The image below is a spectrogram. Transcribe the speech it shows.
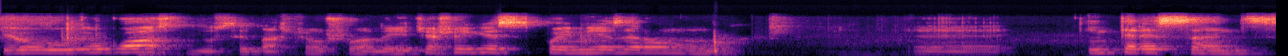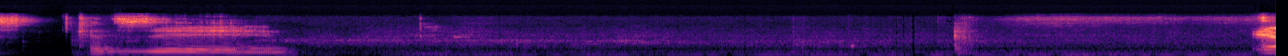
eu, eu gosto do Sebastião Choalete. Achei que esses poeminhas eram é, interessantes. Quer dizer. É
